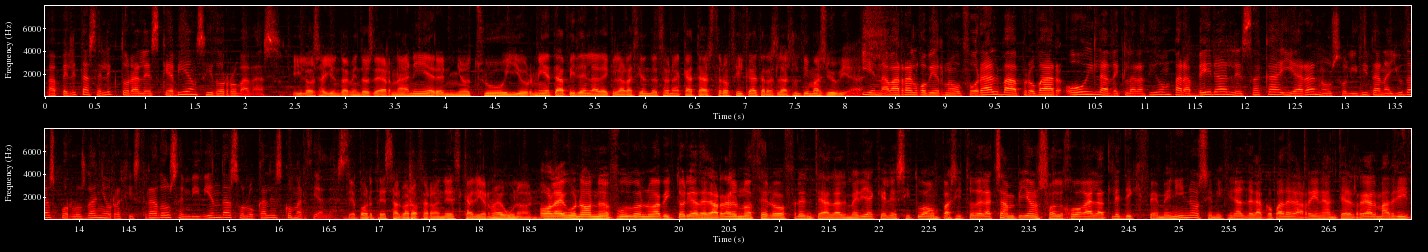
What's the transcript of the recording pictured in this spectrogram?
papeletas electorales que habían sido robadas. Y los ayuntamientos de Hernani, Ereñochu y Urnieta piden la declaración de zona catastrófica tras las últimas lluvias. Y en Navarra el gobierno foral va a aprobar hoy la declaración para Vera, Lesaca y Arano. Solicitan ayudas por los daños registrados en viviendas o locales comerciales. Deportes, Álvaro Fernández, Cadierno, Egunon. Hola Egunon, fútbol, nueva victoria de la Real 1-0 frente al Almería que le sitúa un pasito de la Champions. Hoy juega el Athletic femenino, semifinal de la Copa de la Reina ante el Real Madrid.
